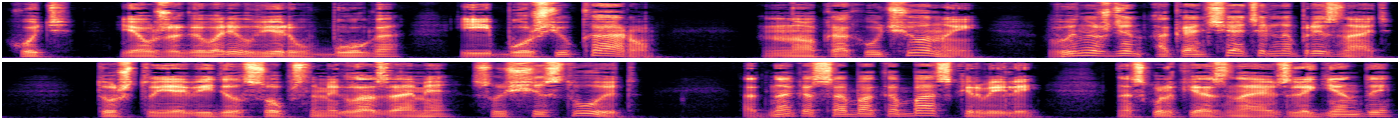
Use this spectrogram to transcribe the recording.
Хоть, я уже говорил, верю в Бога и Божью кару. Но как ученый вынужден окончательно признать, то, что я видел собственными глазами, существует. Однако собака Баскервилей, насколько я знаю из легенды,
